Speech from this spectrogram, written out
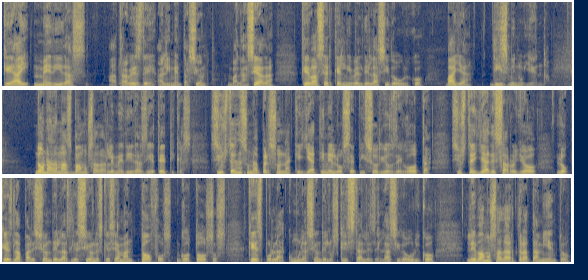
que hay medidas a través de alimentación balanceada que va a hacer que el nivel del ácido úrico vaya disminuyendo. No nada más vamos a darle medidas dietéticas. Si usted es una persona que ya tiene los episodios de gota, si usted ya desarrolló lo que es la aparición de las lesiones que se llaman tofos gotosos, que es por la acumulación de los cristales del ácido úrico, le vamos a dar tratamiento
